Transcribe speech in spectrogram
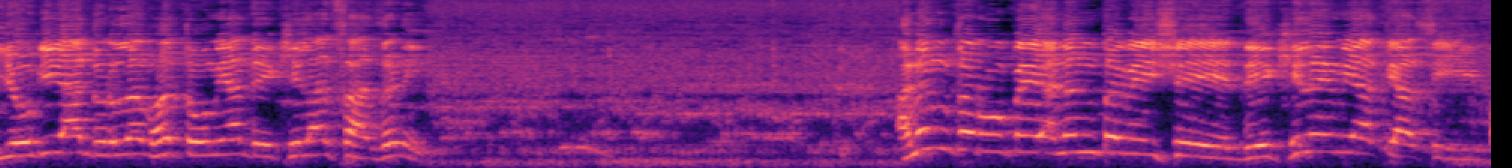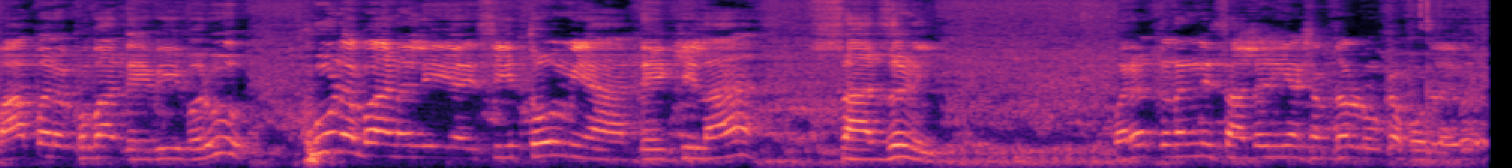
योगी या दुर्लभ तोम्या देखिला साजणी. अनंत रूपे अनंत वेशे देखिले म्या त्यासी बाप रखुबा देवी बरू खूण बाणली ऐसी तोम्या देखिला साजणी. बऱ्याच जणांनी साजणी या शब्दावर डोकं फोडलंय बरं.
